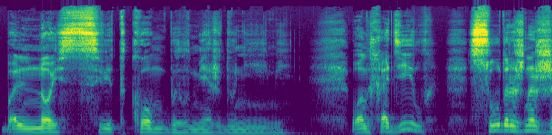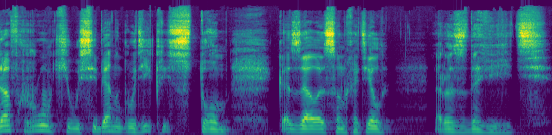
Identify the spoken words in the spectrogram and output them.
Больной с цветком был между ними. Он ходил, судорожно сжав руки у себя на груди крестом. Казалось, он хотел раздавить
